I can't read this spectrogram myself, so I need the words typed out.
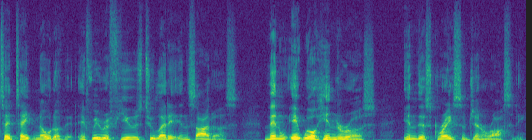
to take note of it, if we refuse to let it inside us, then it will hinder us in this grace of generosity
